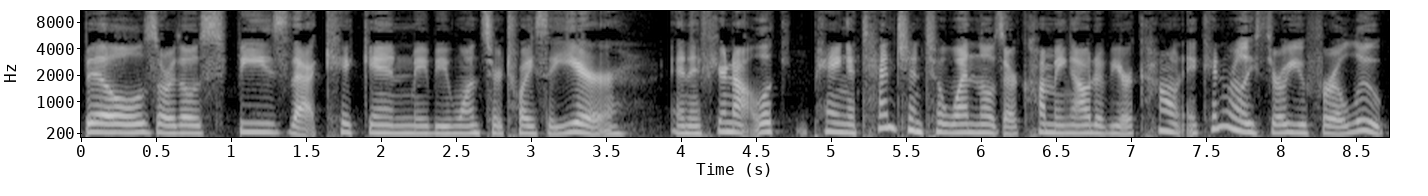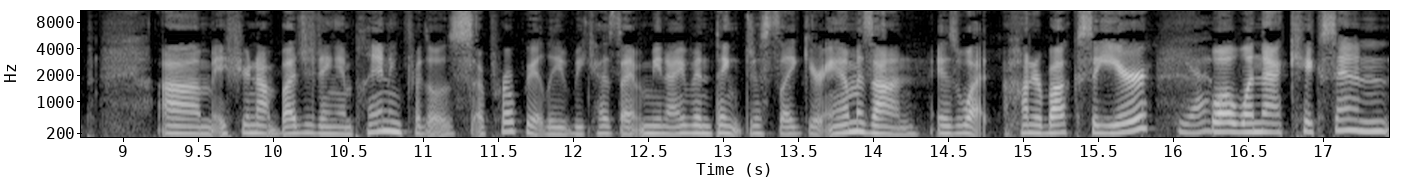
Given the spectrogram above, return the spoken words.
bills or those fees that kick in maybe once or twice a year. And if you're not look, paying attention to when those are coming out of your account, it can really throw you for a loop um, if you're not budgeting and planning for those appropriately. Because I mean, I even think just like your Amazon is what hundred bucks a year. Yeah. Well, when that kicks in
